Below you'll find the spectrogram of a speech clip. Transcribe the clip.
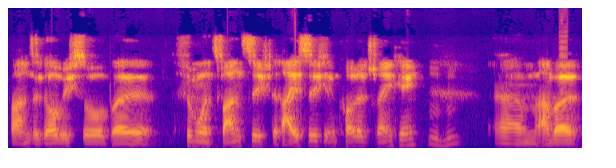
waren sie glaube ich so bei 25, 30 im College-Ranking. Mhm. Ähm, aber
